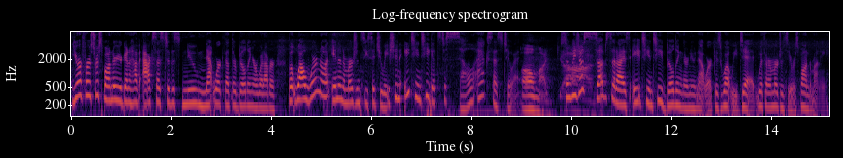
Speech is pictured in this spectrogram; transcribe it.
you're a first responder. You're going to have access to this new network that they're building or whatever. But while we're not in an emergency situation, AT and T gets to sell access to it. Oh my god. So we just subsidized AT and T building their new network is what we did with our emergency responder money,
